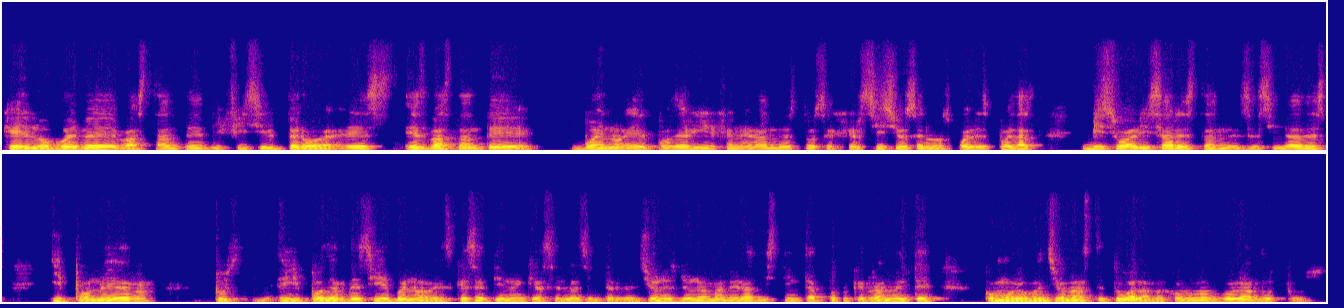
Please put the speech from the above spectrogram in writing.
que lo vuelve bastante difícil, pero es, es bastante bueno el poder ir generando estos ejercicios en los cuales puedas visualizar estas necesidades y poner, pues, y poder decir, bueno, es que se tienen que hacer las intervenciones de una manera distinta porque realmente, como lo mencionaste tú, a lo mejor unos volardos, pues,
